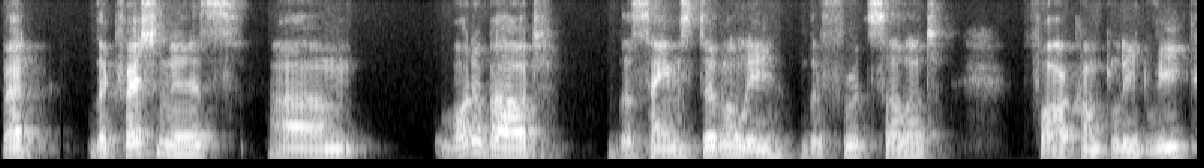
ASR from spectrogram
But the question is, um, what about the same stimuli, the fruit salad, for a complete week,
